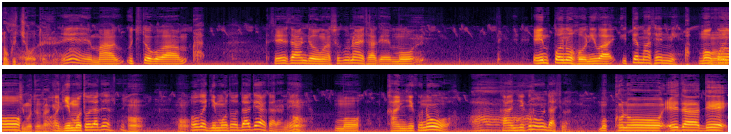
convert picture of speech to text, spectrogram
特徴という。ね。えまあうちとこは生産量が少ない酒も遠方の方には行ってませんね。もうこの地元だけ。地元だけですね。うんうん。僕は地元だけやからね、もう完熟のを完熟のを出します。もうこの枝で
